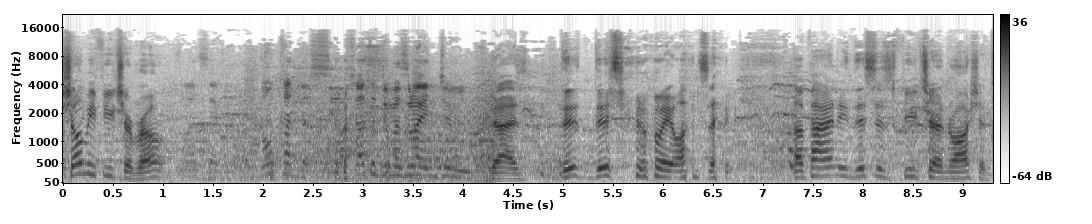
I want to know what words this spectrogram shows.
Show me Future, bro. One second. Don't cut this. Shout out to Mazrou and Jimmy. Guys, this, this, wait one sec. Apparently this is Future and Rashid.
